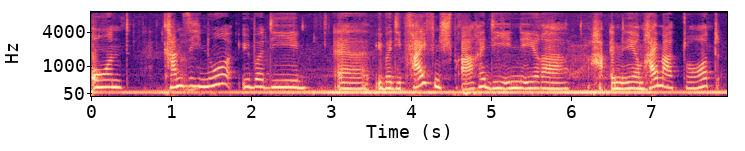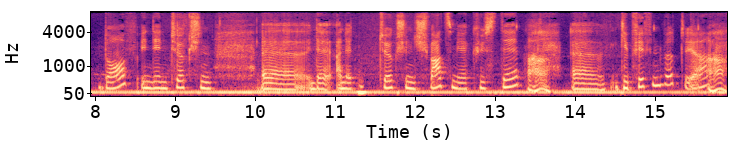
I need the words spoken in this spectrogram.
und kann sich nur über die äh, über die Pfeifensprache, die in, ihrer, in ihrem Heimatdorf in den türkischen, äh, in der, an der türkischen Schwarzmeerküste äh, gepfiffen wird, ja,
